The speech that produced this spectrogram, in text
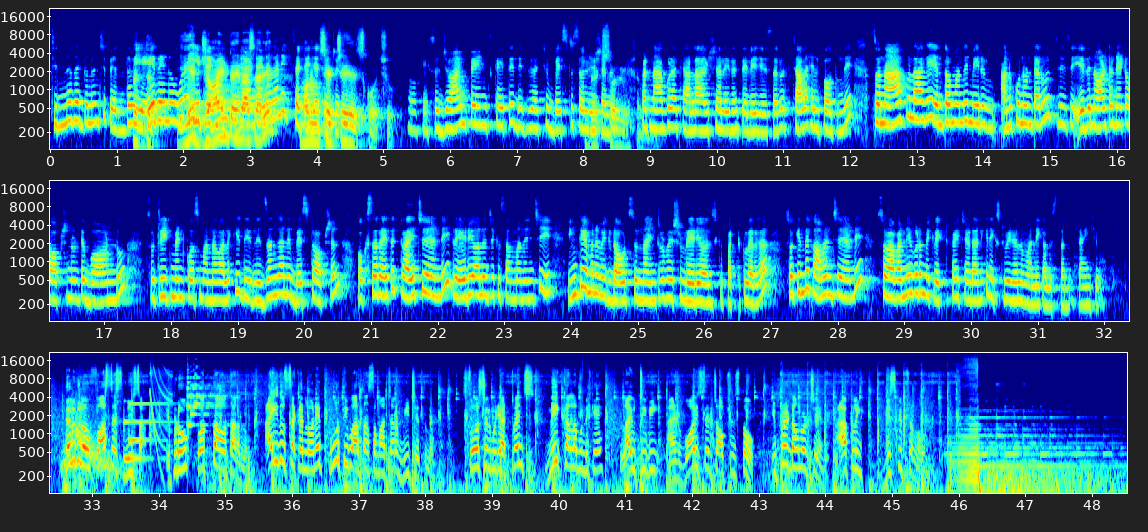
చిన్న దగ్గర నుంచి పెద్ద ఏదైనా కూడా ఏ జాయింట్ అయినా సరే మనం సెట్. చేసుకోవచ్చు. ఓకే సో జాయింట్ పెయిన్స్కి అయితే this is actual best solution. But నాకు కూడా చాలా విషయాలు ఈరోజు తెలియజేశారు. చాలా హెల్ప్ అవుతుంది. సో నాకు లాగే ఎంతో మంది మీరు అనుకుని ఉంటారు ఏదైనా ఆల్టర్నేటివ్ ఆప్షన్ ఉంటే బాగుండు. సో ట్రీట్మెంట్ కోసం అన్న వాళ్ళకి ఇది నిజంగానే బెస్ట్ ఆప్షన్. ఒకసారి అయితే ట్రై చేయండి. రేడియాలజీకి సంబంధించి ఇంకేమైనా మీకు డౌట్స్ ఉన్నా ఇంటర్మేషన్ రేడియాలజీకి పర్టికులర్గా సో కింద కామెంట్ చేయండి. సో అవన్నీ కూడా మీకు రెక్టిఫై చేయడానికి నెక్స్ట్ వీడియోలో మళ్ళీ కలుస్తాను. Thank you. తెలుగులో ఫాస్టెస్ట్ న్యూస్ ఇప్పుడు కొత్త అవతారంలో ఐదు సెకండ్లోనే పూర్తి వార్తా సమాచారం మీ చేతిలో. సోషల్ మీడియా ట్రెండ్స్ మీ కళ్ళ ముందుకే live TV and voice search ఆప్షన్స్తో ఇప్పుడే డౌన్లోడ్ చేయండి. యాప్ లింక్ డిస్క్రిప్షన్లో ఉంది.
